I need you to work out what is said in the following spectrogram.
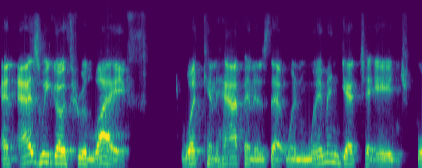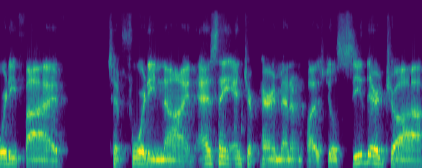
And as we go through life, what can happen is that when women get to age 45 to 49, as they enter perimenopause, you'll see their jaw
